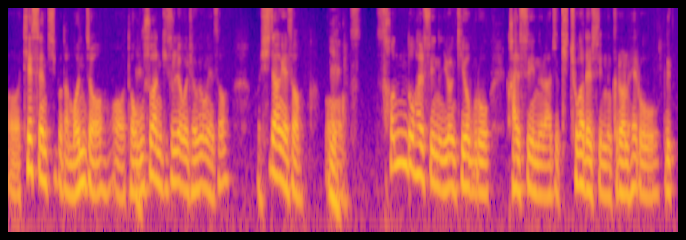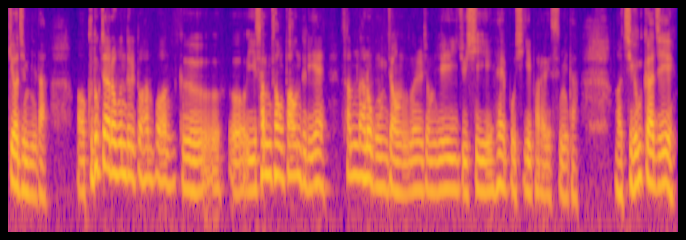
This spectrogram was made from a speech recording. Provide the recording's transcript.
어, TSMC보다 먼저 어, 더 네. 우수한 기술력을 적용해서 시장에서 어, 예. 선도할 수 있는 이런 기업으로 갈 수 있는 아주 기초가 될 수 있는 그런 해로 느껴집니다. 어, 구독자 여러분들도 한번 그, 어, 이 삼성 foundry의 3나노 공정을 좀 예의주시해 보시기 바라겠습니다. 어, 지금까지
